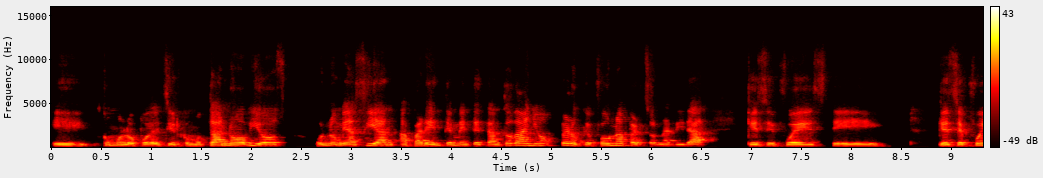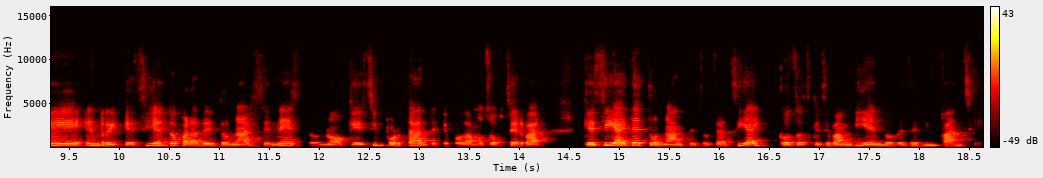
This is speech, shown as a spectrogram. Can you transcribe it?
eh, ¿cómo lo puedo decir? Como tan obvios o no me hacían aparentemente tanto daño, pero que fue una personalidad que se fue, este, que se fue enriqueciendo para detonarse en esto, ¿no? Que es importante que podamos observar que sí hay detonantes, o sea, sí hay cosas que se van viendo desde la infancia.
